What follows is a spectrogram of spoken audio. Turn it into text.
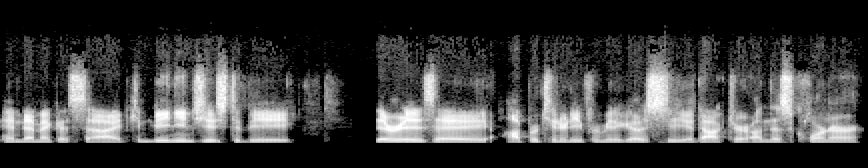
pandemic aside, convenience used to be there is a opportunity for me to go see a doctor on this corner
